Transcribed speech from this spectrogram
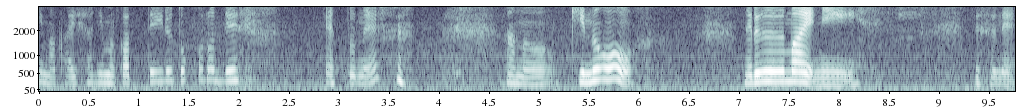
今会社に向かっているところです。えっとね あの昨日寝る前にですね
